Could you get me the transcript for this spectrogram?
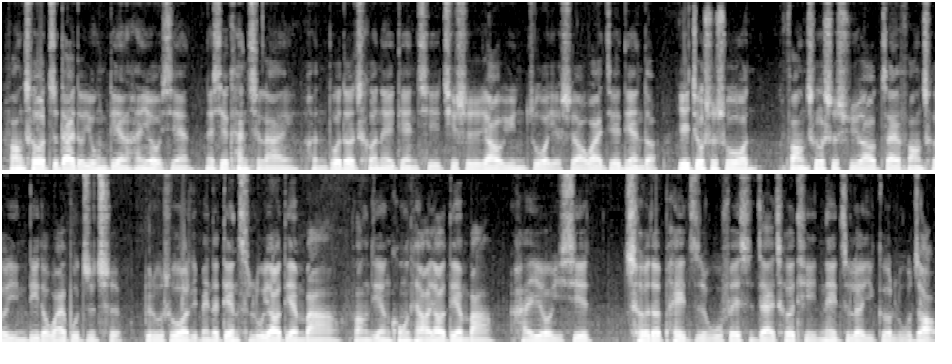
房车自带的用电很有限，那些看起来很多的车内电器，其实要运作也是要外接电的。也就是说。房车是需要在房车营地的外部支持，比如说里面的电磁炉要电吧，房间空调要电吧，还有一些车的配置，无非是在车体内置了一个炉灶，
